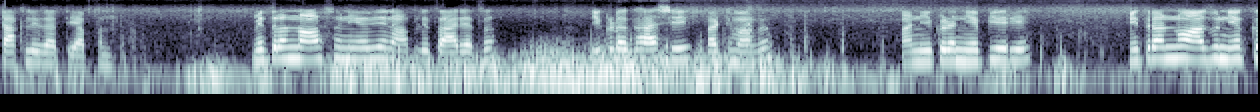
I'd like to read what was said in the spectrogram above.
टाकले जाते आपण. मित्रांनो असं नियोजन आपल्या चाऱ्याचं. इकडं घास आहे पाठीमागं आणि इकडं नेपियर आहे. मित्रांनो अजून एक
